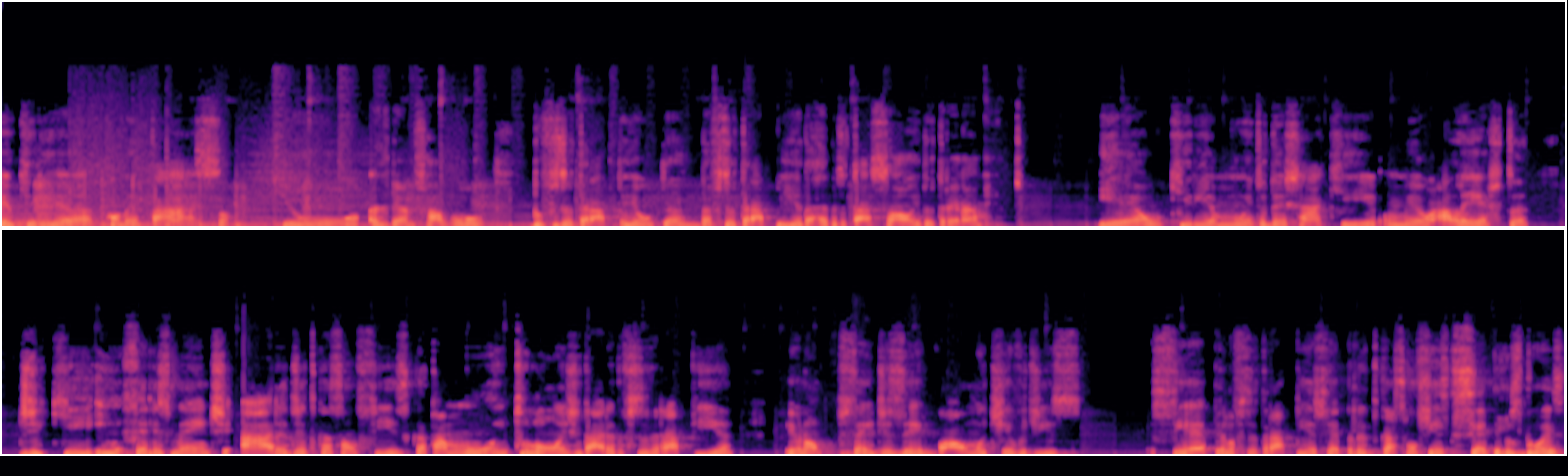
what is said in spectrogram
eu queria comentar sobre o que o Adriano falou do fisioterapeuta, da fisioterapia, da reabilitação e do treinamento. E eu queria muito deixar aqui o meu alerta de que, infelizmente, a área de educação física está muito longe da área da fisioterapia. Eu não sei dizer uhum. qual o motivo disso, se é pela fisioterapia, se é pela educação física, se é pelos dois,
